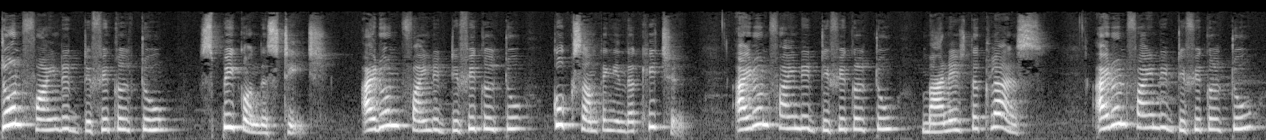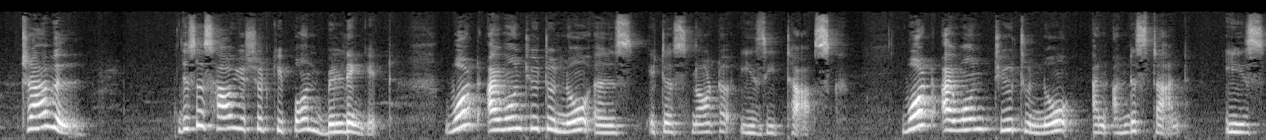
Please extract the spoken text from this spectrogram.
don't find it difficult to speak on the stage. I don't find it difficult to cook something in the kitchen. I don't find it difficult to manage the class. I don't find it difficult to travel. This is how you should keep on building it. What I want you to know is it is not an easy task. What I want you to know and understand is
